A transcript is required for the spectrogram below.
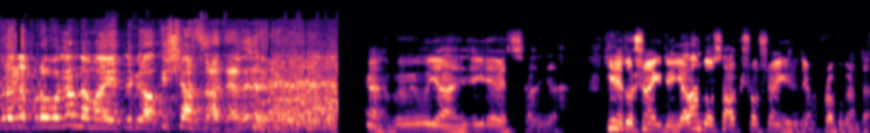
Burada propaganda mahiyetli bir alkış şart zaten. değil mi? Ha, bu- bu yani e, evet. Yine de hoşuna gidiyor. Yalan da olsa alkış hoşuna gidiyor değil mi propaganda?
